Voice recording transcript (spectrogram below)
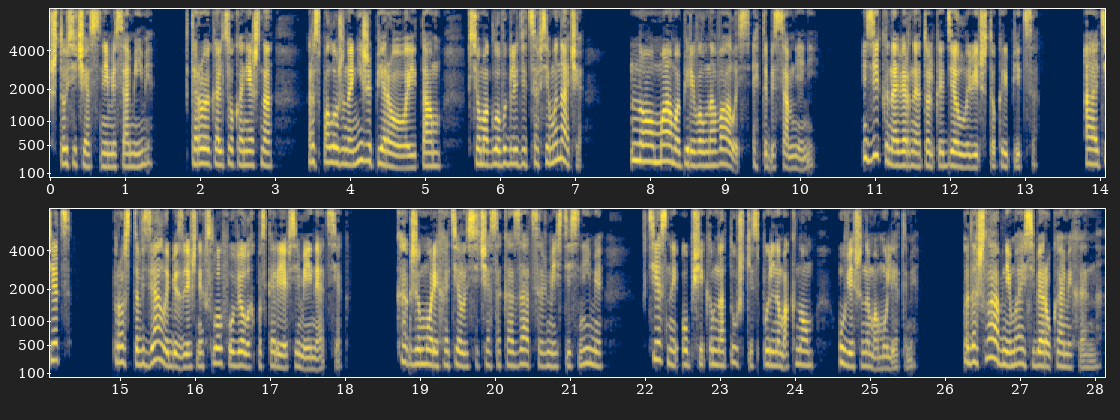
Что сейчас с ними самими? Второе кольцо, конечно, расположена ниже первого, и там все могло выглядеть совсем иначе. Но мама переволновалась, это без сомнений. Зика, наверное, только делала вид, что крепится. А отец просто взял и без лишних слов увел их поскорее в семейный отсек. Как же море хотелось сейчас оказаться вместе с ними в тесной общей комнатушке с пыльным окном, увешанным амулетами. Подошла, обнимая себя руками Хенна.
